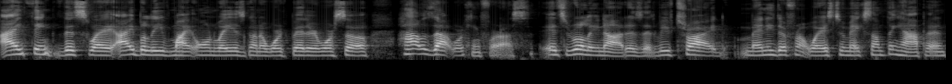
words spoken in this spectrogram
I think this way. I believe my own way is going to work better. Or so, how is that working for us? It's really not, is it? We've tried many different ways to make something happen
